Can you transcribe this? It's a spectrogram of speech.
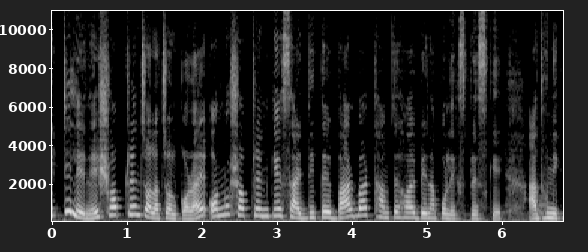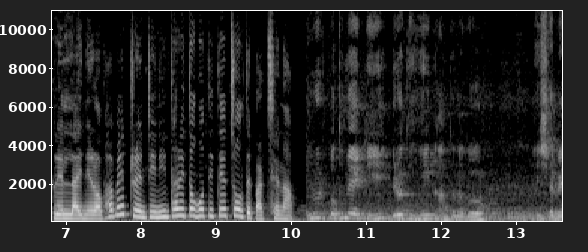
একটি লেনে সব ট্রেন চলাচল করায় অন্য সব ট্রেনকে সাইড দিতে বারবার থামতে হয় বেনাপোল এক্সপ্রেসকে। আধুনিক রেল লাইনের অভাবে ট্রেনটি নির্ধারিত গতিতে চলতে পারছে না। প্রথমে এটি বিরতিহীন আন্তনগর হিসেবে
